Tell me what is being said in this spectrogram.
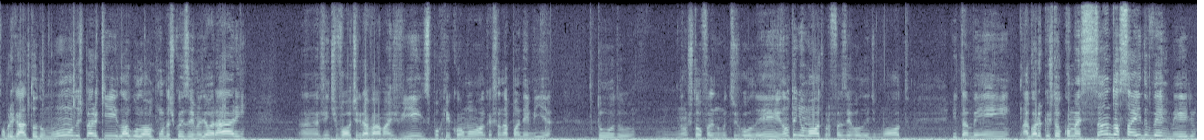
Obrigado a todo mundo. Espero que logo logo quando as coisas melhorarem a gente volte a gravar mais vídeos, porque como a questão da pandemia, tudo, não estou fazendo muitos rolês, não tenho moto para fazer rolê de moto. E também, agora que eu estou começando a sair do vermelho,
